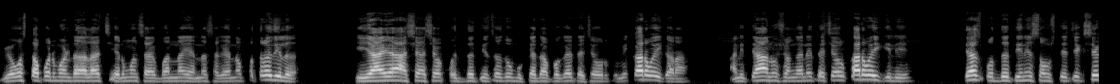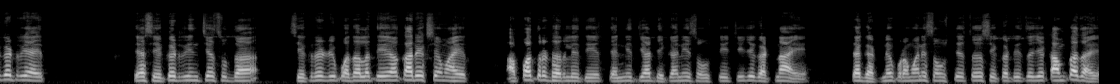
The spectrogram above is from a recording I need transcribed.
व्यवस्थापन मंडळाला चेअरमन साहेबांना यांना सगळ्यांना पत्र दिलं की या या अशा अशा पद्धतीचा जो मुख्याध्यापक आहे त्याच्यावर तुम्ही कारवाई करा. आणि त्या अनुषंगाने त्याच्यावर कारवाई केली. त्याच पद्धतीने संस्थेचे एक सेक्रेटरी आहेत. त्या सेक्रेटरींच्या सुद्धा सेक्रेटरी पदाला ते अकार्यक्षम आहेत अपात्र ठरले ते. त्यांनी त्या ठिकाणी संस्थेची जी घटना आहे त्या घटनेप्रमाणे संस्थेचं सेक्रेटरीचं जे कामकाज आहे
